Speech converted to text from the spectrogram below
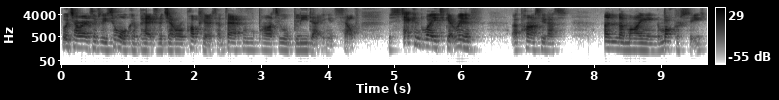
which are relatively small compared to the general populace, and therefore the party will bleed out in itself. The second way to get rid of a party that's undermining democracy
